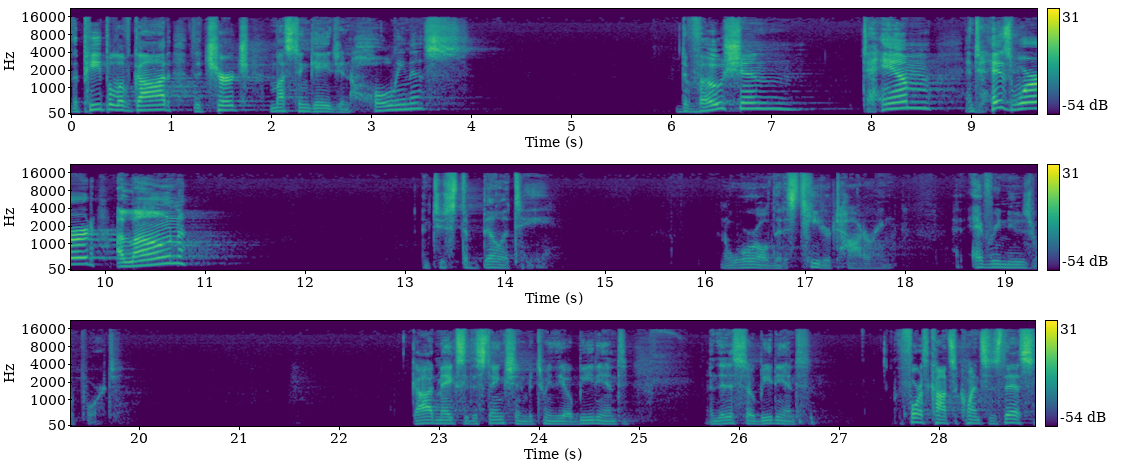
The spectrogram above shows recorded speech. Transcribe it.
The people of God, the church, must engage in holiness, devotion to him and to his word alone, and to stability in a world that is teeter tottering at every news report. God makes a distinction between the obedient and the disobedient. The fourth consequence is this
